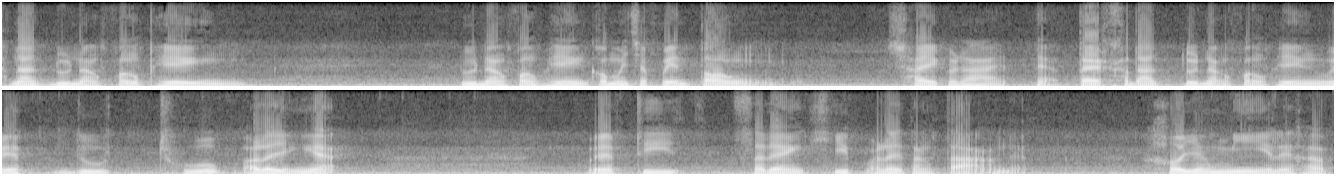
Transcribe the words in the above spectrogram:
ขนาดดูหนังฟังเพลง ดูหนังฟังเพลงก็ไม่จำเป็นต้อง ใช้ก็ได้เนี่ยแต่ขนาดดูหนังฟังเพลงเว็บดูทูบอะไรอย่างเงี้ยเว็บที่แสดงคลิปอะไรต่างๆ เนี่ยเขายังมีเลยครับ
